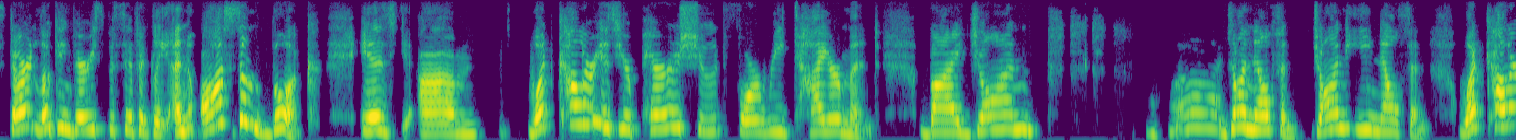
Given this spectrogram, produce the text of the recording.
Start looking very specifically. An awesome book is um, What Color is Your Parachute for Retirement by John uh, John Nelson, John E. Nelson. What color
